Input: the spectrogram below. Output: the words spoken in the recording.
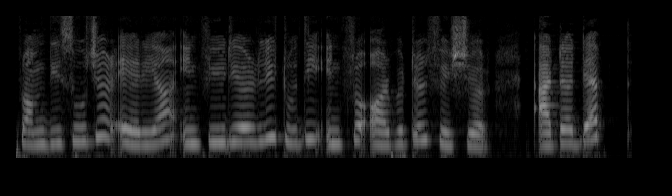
from the suture area inferiorly to the infraorbital fissure at a depth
